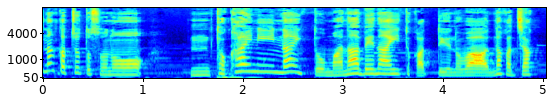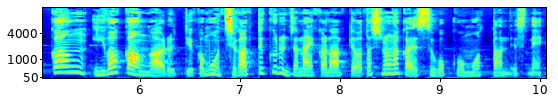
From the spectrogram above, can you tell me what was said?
なんかちょっとその、うん、都会にいないと学べないとかっていうのは、なんか若干違和感があるっていうか、もう違ってくるんじゃないかなって私の中ですごく思ったんですね。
